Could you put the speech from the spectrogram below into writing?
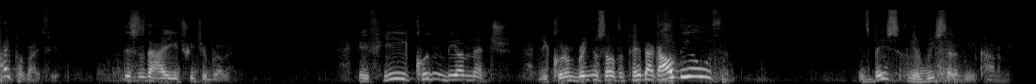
I provide for you. This is the how you treat your brother. If he couldn't be a mensch and he couldn't bring himself to pay back, I'll deal with him. It's basically a reset of the economy.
